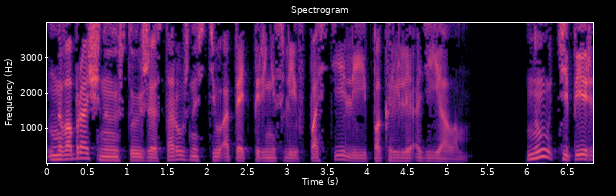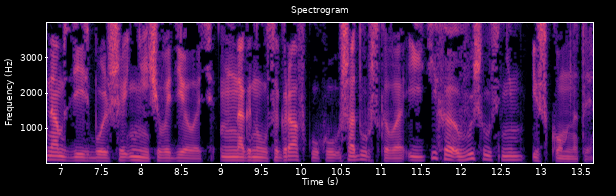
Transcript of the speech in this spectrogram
Новобрачную с той же осторожностью опять перенесли в постель и покрыли одеялом. «Ну, теперь нам здесь больше нечего делать», — нагнулся граф к уху Шадурского и тихо вышел с ним из комнаты.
